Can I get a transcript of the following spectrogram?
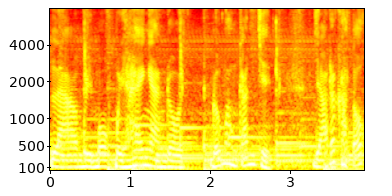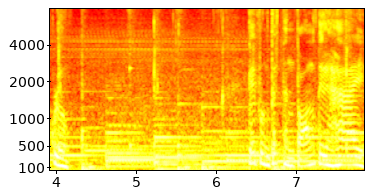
là 11 12 ngàn rồi. Đúng không các anh chị. Giá rất là tốt luôn. Cái phương thức thanh toán thứ hai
